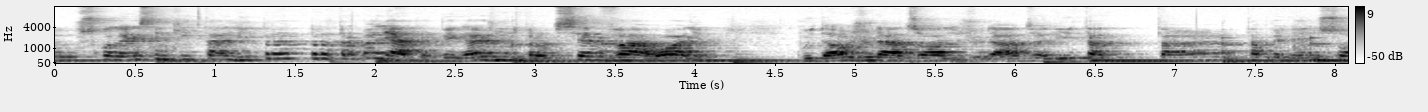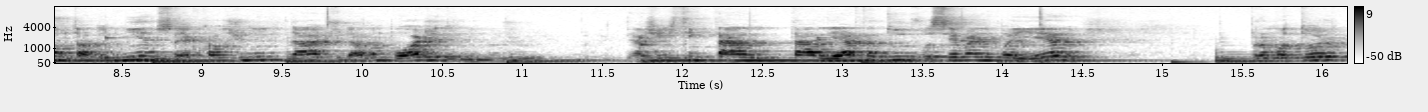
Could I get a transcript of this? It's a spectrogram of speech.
os colegas têm que estar ali para trabalhar, para pegar junto, para observar, olha, cuidar os jurados, olha, os jurados ali tá, tá, tá pegando sono, tá dormindo, isso aí é causa de nulidade, o jurado não pode dormir no júri. A gente tem que estar tá, tá alerta a tudo. Você vai no banheiro, promotor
